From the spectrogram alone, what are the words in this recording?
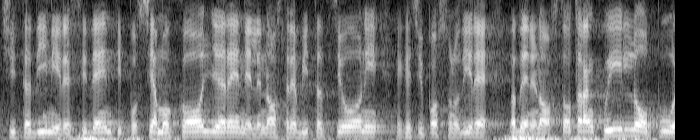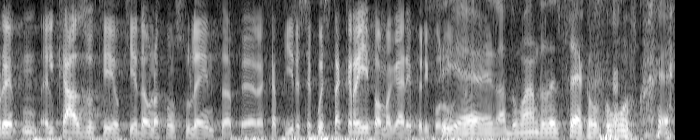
cittadini residenti possiamo cogliere nelle nostre abitazioni e che ci possono dire va bene, no, sto tranquillo oppure mh, mm, è il caso che io chieda una consulenza per capire se questa crepa magari è pericolosa. Sì, è la domanda del secolo comunque.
